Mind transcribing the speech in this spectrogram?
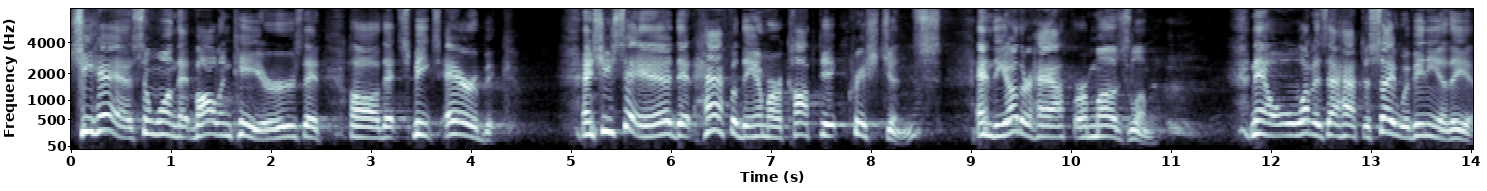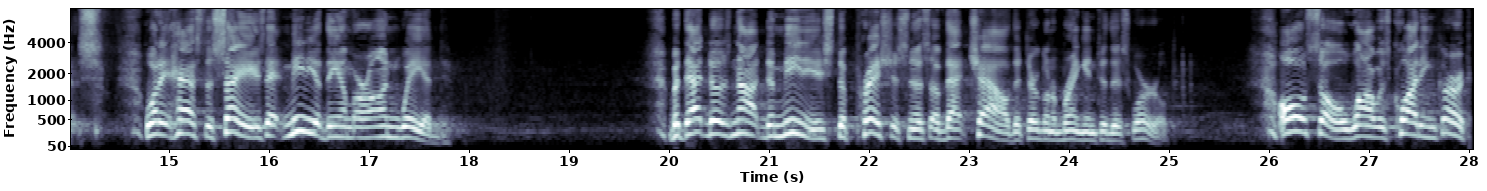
She has someone that volunteers that, uh, that speaks Arabic. And she said that half of them are Coptic Christians and the other half are Muslim. Now, what does that have to say with any of this? What it has to say is that many of them are unwed. But that does not diminish the preciousness of that child that they're going to bring into this world. Also, while I was quite encouraged,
